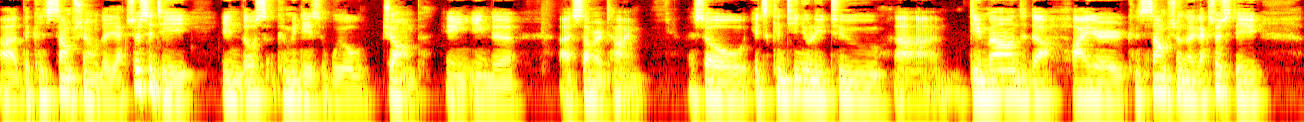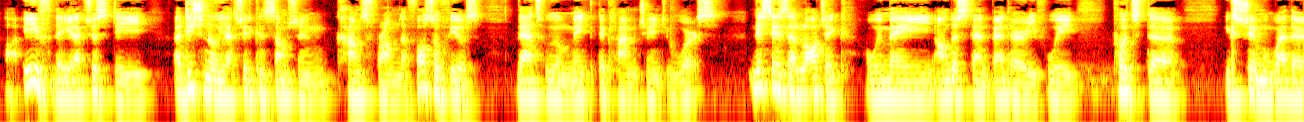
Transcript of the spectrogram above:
uh, the consumption of the electricity in those communities will jump in, in the uh, summertime. So it's continually to uh, demand the higher consumption of electricity. if the electricity, additional electricity consumption comes from the fossil fuels, that will make the climate change worse this is a logic we may understand better if we put the extreme weather,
